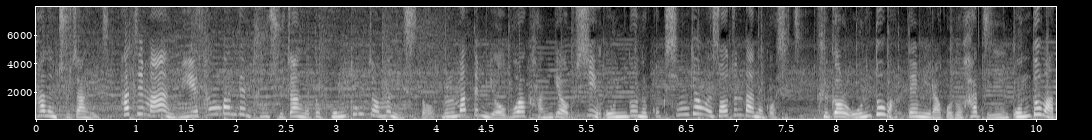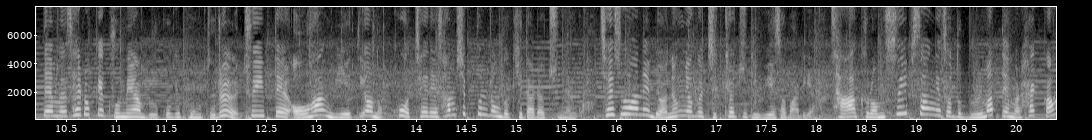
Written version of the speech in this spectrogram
하는 주장이지. 하지만 위에 상반된 두 주장에도 공통점은 있어. 물맛댐 여부와 관계없이 온도는 꼭 신경을 써준다는 것이지. 그걸 온도 맞댐이라고도 하지. 온도 맞댐은 새롭게 구매한 물고기 봉투를 투입 될 어항 위에 띄워놓고 최대 30분 정도 기다려주는 거야. 최소한의 면역력을 지켜주기 위해서 말이야. 자, 그럼 수입상에서도 물맛댐을 할까?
